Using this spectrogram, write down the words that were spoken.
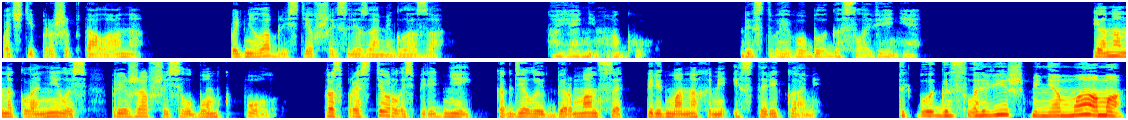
почти прошептала она. Подняла блестевшие слезами глаза. Но я не могу. Без твоего благословения. И она наклонилась, прижавшись лбом к полу. Распростерлась перед ней, как делают берманцы перед монахами и стариками. «Ты благословишь меня, мама!»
